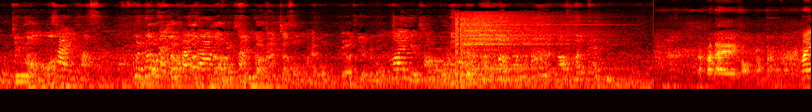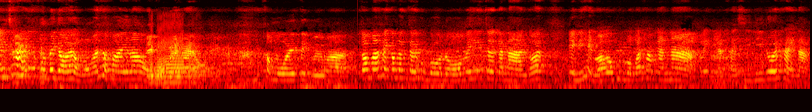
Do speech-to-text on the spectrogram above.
คุณจริงเหรอ ใช่ค่ะ คุณต้แล้องวจ่ายแล้วค่าจ้างแล้วให้คฉัลินปเหล่านั้นจะส่งมาให้ผมเพื่อที่จะไปลง ไม่อยู่ช่องคุณเราเล่นแล้ว ก็ได้ของกำนันมาไม่ใช่คุณไปดอยของเรามาทำไมเล่านี่ผมไม่ได้ให้เอาเองนะขโมยติดมือมา ก็มาให้กำลังใจคุณโบเนอะไม่ได้เจอกันนานก็อย่างที่เห็นว่าเออคุณโบก็ทำงานหนักอะไรเงี้ยถ่ายซีรีส์ด้วยถ่ายหนัง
